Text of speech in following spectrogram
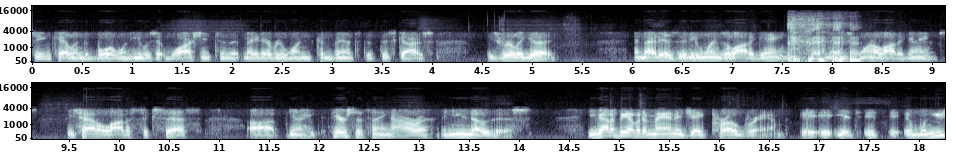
see in Kalen DeBoer when he was at Washington that made everyone convinced that this guy's he's really good? And that is that he wins a lot of games. I mean, he's won a lot of games. He's had a lot of success. Uh, you know, here's the thing, Ira, and you know this you got to be able to manage a program. It, it, it, and when you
